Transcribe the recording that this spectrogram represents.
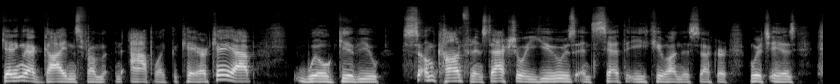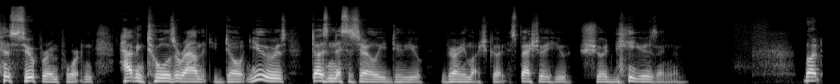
Getting that guidance from an app like the KRK app will give you some confidence to actually use and set the EQ on this sucker, which is super important. Having tools around that you don't use doesn't necessarily do you very much good, especially if you should be using them. But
